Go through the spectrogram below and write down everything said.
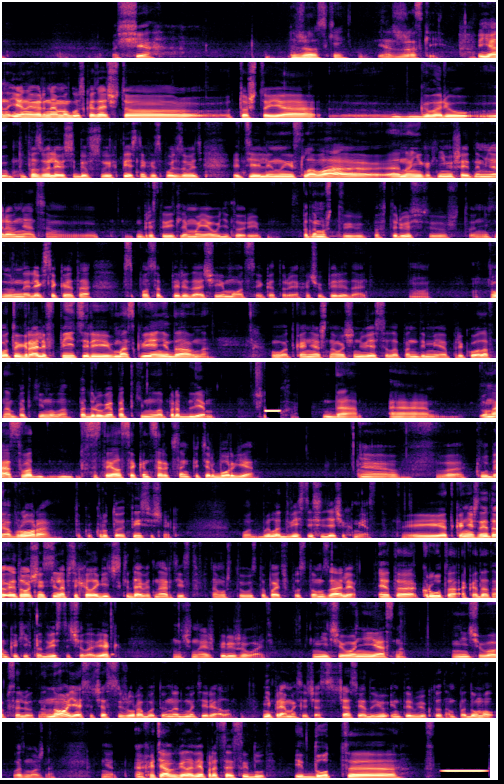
вообще, Жесткий. я жесткий. Я, я, наверное, могу сказать, что то, что я э, говорю, э, позволяю себе в своих песнях использовать эти или иные слова, э, оно никак не мешает на меня равняться представителям моей аудитории. Потому что, повторюсь, что нецензурная лексика — это способ передачи эмоций, которые я хочу передать. Вот. Вот играли в Питере и в Москве недавно. Вот, конечно, очень весело пандемия приколов нам подкинула. Подруга подкинула проблем. Да. Э, у нас вот состоялся концерт в Санкт-Петербурге э, в клубе «Аврора», такой крутой тысячник. Вот, было 200 сидячих мест. И это, конечно, это, это очень сильно психологически давит на артистов, потому что выступать в пустом зале — это круто, а когда там каких-то 200 человек, начинаешь переживать. Ничего не ясно. Ничего абсолютно. Но я сейчас сижу, работаю над материалом. Не прямо сейчас. Сейчас я даю интервью. Кто там подумал, возможно. Нет. Хотя в голове процессы идут. Идут э,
